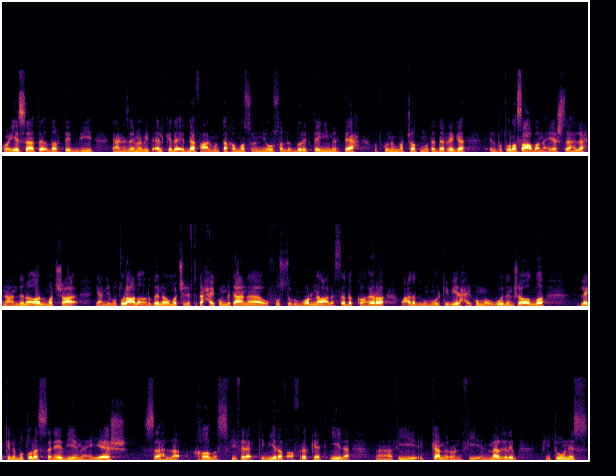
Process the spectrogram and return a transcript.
كويسة تقدر تدي يعني زي ما بيتقال كده الدفع على المنتخب مصر إنه يوصل للدور الثاني مرتاح وتكون الماتشات متدرجة. البطولة صعبة ما هياش سهلة. إحنا عندنا آه الماتش يعني البطولة على أرضنا وماتش الافتتاح هيكون بتاعنا وفي وسط جمهورنا وعلى استاد القاهرة وعدد جمهور كبير هيكون موجود إن شاء الله. لكن البطولة السنة دي ما هياش سهلة خالص. في فرق كبيرة في أفريقيا تقيلة. في الكاميرون في المغرب في تونس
